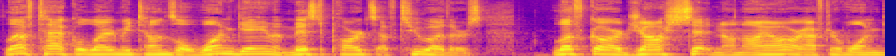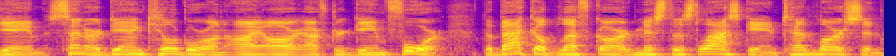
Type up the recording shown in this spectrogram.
Left tackle, Laremy Tunsil, one game and missed parts of two others. Left guard Josh Sitton on IR after one game. Center Dan Kilgore on IR after game four. The backup left guard missed this last game, Ted Larsen.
